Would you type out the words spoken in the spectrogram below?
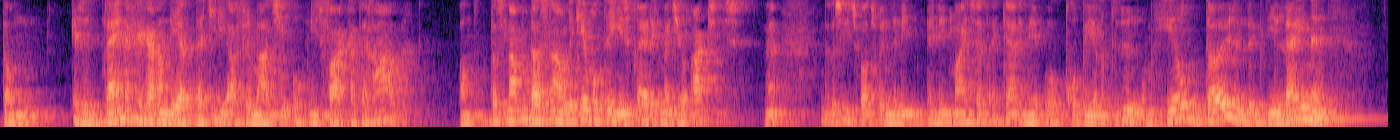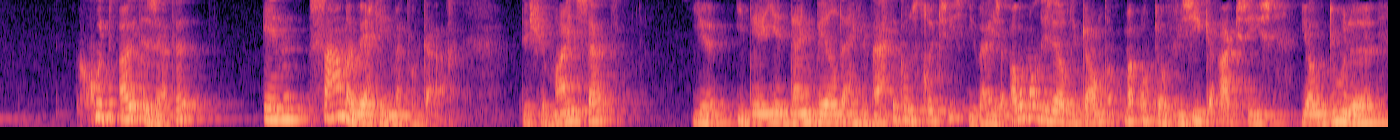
dan is het bijna gegarandeerd dat je die affirmatie ook niet vaak gaat herhalen. Want dat is, namelijk, dat is namelijk helemaal tegenstrijdig met jouw acties. Hè? Dat is iets wat we in de Elite Mindset Academy ook proberen te doen. Om heel duidelijk die lijnen goed uit te zetten in samenwerking met elkaar. Dus je mindset, je ideeën, denkbeelden en gedachteconstructies, die wijzen allemaal dezelfde kant op, maar ook jouw fysieke acties, jouw doelen,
